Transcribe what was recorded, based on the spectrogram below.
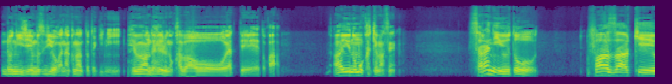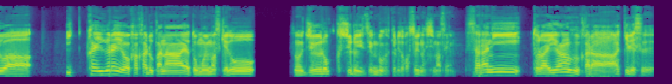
ロニー・ジェームス・ディオが亡くなった時に、ヘブンヘルのカバーをやってとか、ああいうのも書けません。さらに言うと、ファーザー系は、1回ぐらいはかかるかなやと思いますけど、その16種類全部書けるとかそういうのしません。さらに、トライアンフからアキレス、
